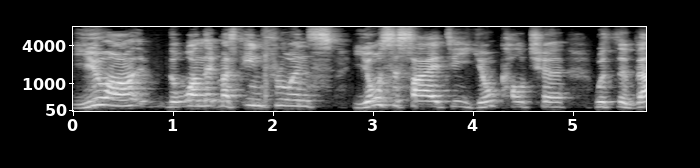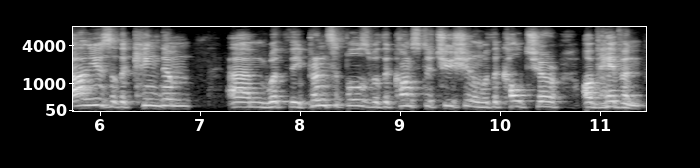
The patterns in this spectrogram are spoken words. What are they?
you are the one that must influence your society, your culture, with the values of the kingdom. Um, with the principles, with the constitution, with the culture of heaven.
